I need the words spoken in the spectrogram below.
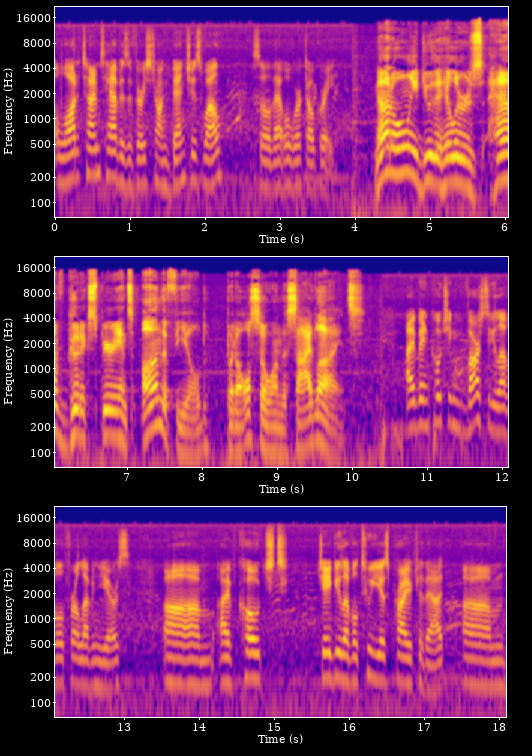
a lot of times have, is a very strong bench as well. So that will work out great. Not only do the Hillers have good experience on the field, but also on the sidelines. I've been coaching varsity level for 11 years. Um, I've coached JV level two years prior to that. Um,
